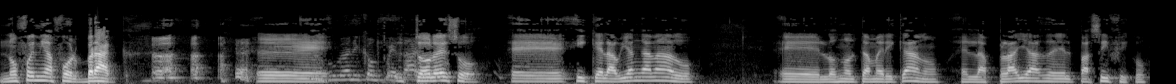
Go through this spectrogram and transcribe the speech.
no fue ni a Fort Bragg, eh, todo eso, eh, y que la habían ganado eh, los norteamericanos en las playas del Pacífico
